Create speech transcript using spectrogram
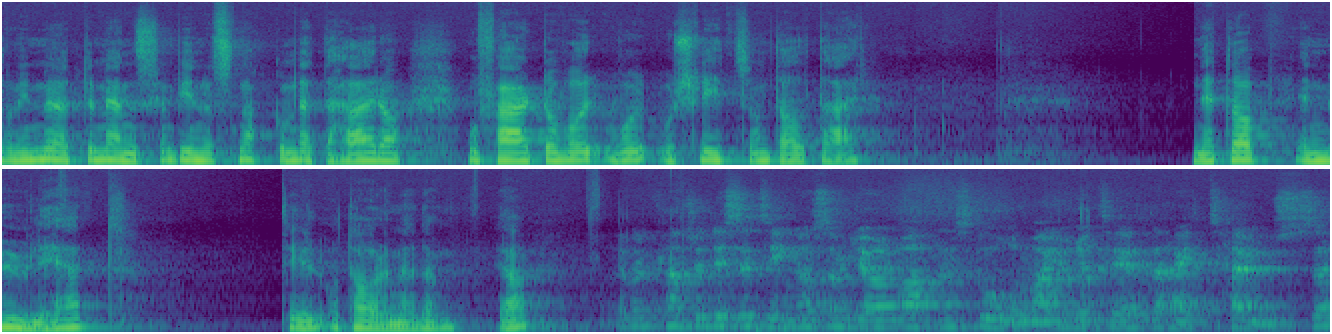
når vi møter mennesker som begynner å snakke om dette her, og hvor fælt og hvor, hvor, hvor slitsomt alt er. Nettopp en mulighet til å tale med dem. Ja? Kanskje disse tingene som gjør at den store majoritet er helt tause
